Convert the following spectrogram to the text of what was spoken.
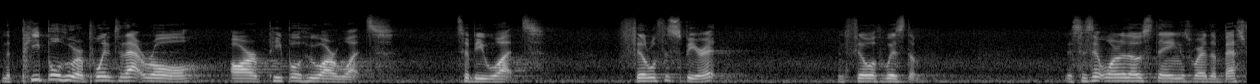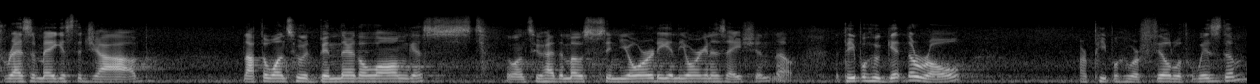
And the people who are appointed to that role are people who are what? to be what? Filled with the Spirit and filled with wisdom. This isn't one of those things where the best resume gets the job, not the ones who had been there the longest, the ones who had the most seniority in the organization. No. The people who get the role are people who are filled with wisdom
